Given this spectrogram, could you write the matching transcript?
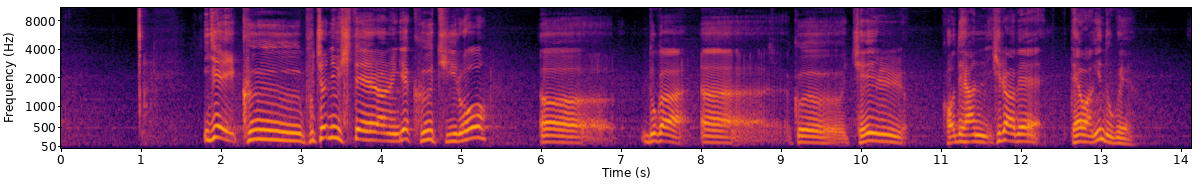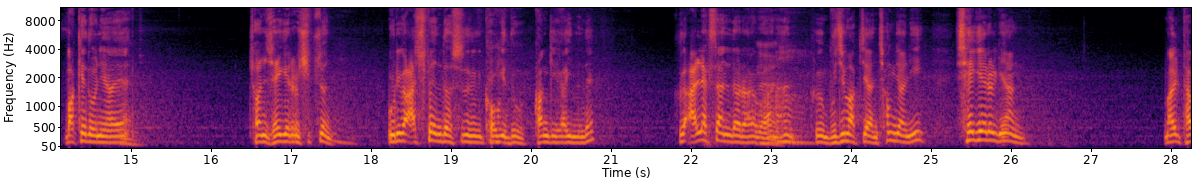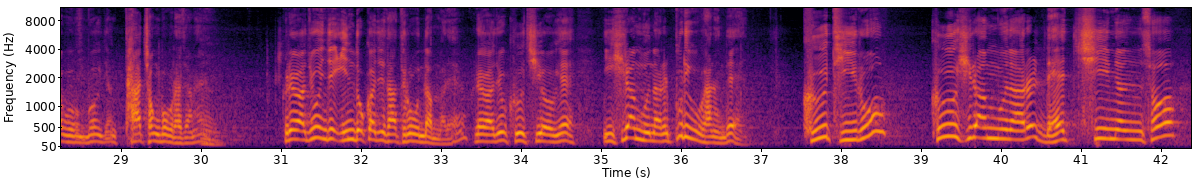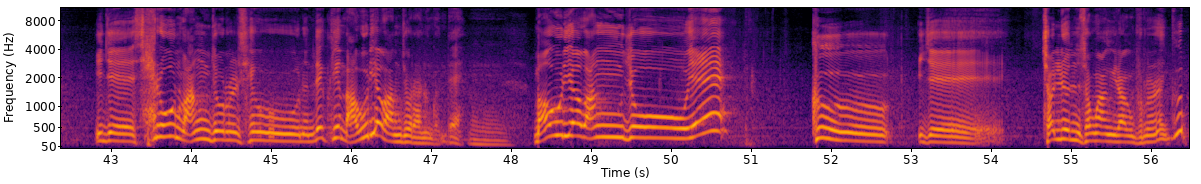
이제 그 부처님 시대라는 게 그 뒤로 어 누가 어 그 제일 거대한 히랍의 대왕이 누구예요? 마케도니아의 전 세계를 휩쓴 우리가 아스펜더스 거기도 관계가 있는데 그 알렉산더라고 하는 그 무지막지한 청년이 세계를 그냥 말 타고 뭐 그냥 다 정복을 하잖아요. 그래가지고 이제 인도까지 다 들어온단 말이에요. 그래가지고 그 지역에 이 히람 문화를 뿌리고 가는데 그 뒤로 그 히람 문화를 내치면서 이제 새로운 왕조를 세우는데 그게 마우리아 왕조라는 건데 마우리아 왕조의 그 이제 전륜성왕이라고 부르는 그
